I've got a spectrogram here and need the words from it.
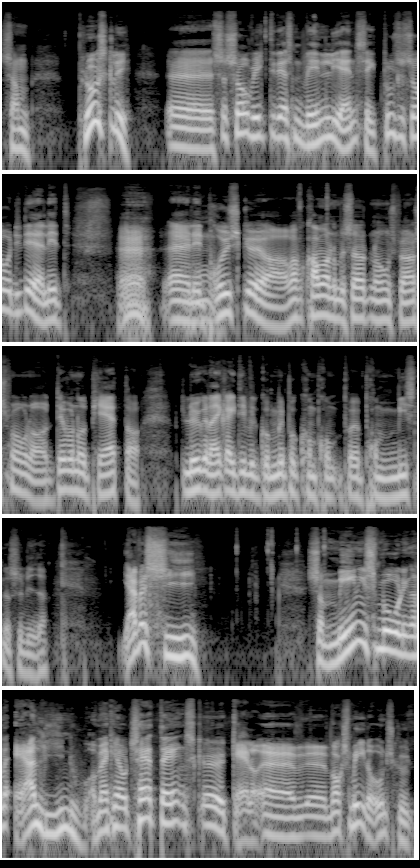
som pludselig, øh, så så vi ikke det der sådan venlige ansigt. Pludselig så de der lidt, øh, øh, lidt bryske, og hvorfor kommer du med sådan nogle spørgsmål, og det var noget pjat, og Lykke, der ikke rigtig ville gå med på kompromissen osv. Jeg vil sige, som meningsmålingerne er lige nu, og man kan jo tage dansk øh, galler, øh, øh, voksmeter, undskyld.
